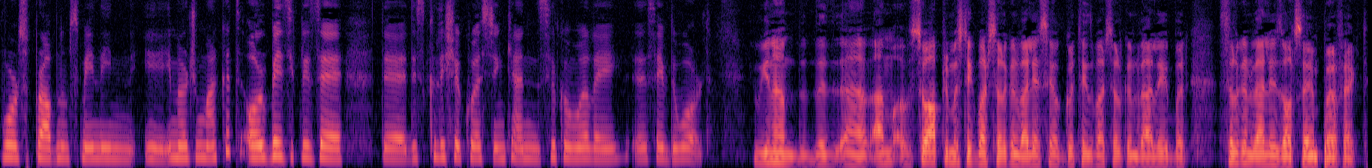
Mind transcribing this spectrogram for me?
world's problems mainly in, in emerging markets, or basically the, the this cliche question: Can Silicon Valley uh, save the world? You know, uh, I'm so optimistic about Silicon Valley. I say good things about Silicon Valley, but Silicon Valley is also imperfect.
